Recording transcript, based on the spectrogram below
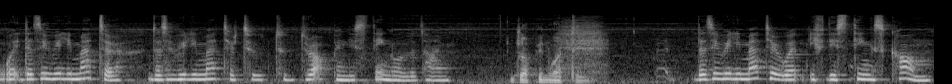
Wait, does it really matter? Does it really matter to, to drop in this thing all the time? Drop in what thing? Does it really matter what if these things come?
